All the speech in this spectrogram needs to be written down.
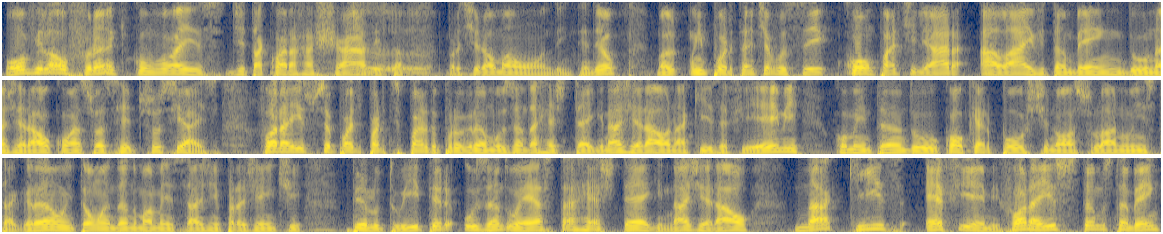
ouve lá o Frank com voz de taquara rachada e tal, para tirar uma onda, entendeu? Mas o importante é você compartilhar a live também do Na Geral com as suas redes sociais. Fora isso, você pode participar do programa usando a hashtag Na Geral na Kiss FM, comentando qualquer post nosso lá no Instagram, ou então mandando uma mensagem pra gente pelo Twitter usando esta hashtag Na Geral na Kiss FM. Fora isso, estamos também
